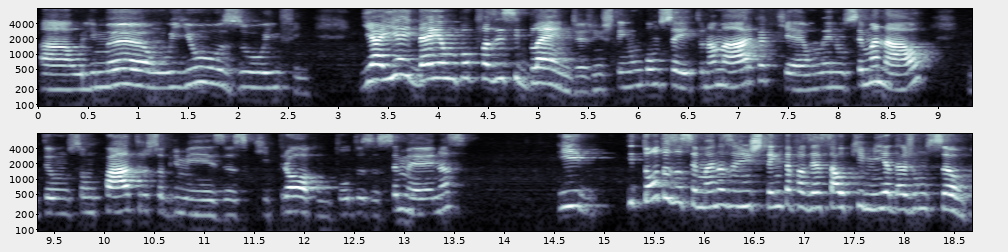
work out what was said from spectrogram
a, o limão, o iuso, enfim. E aí a ideia é um pouco fazer esse blend. A gente tem um conceito na marca, que é um menu semanal, então, são quatro sobremesas que trocam todas as semanas. E, e todas as semanas a gente tenta fazer essa alquimia da junção,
